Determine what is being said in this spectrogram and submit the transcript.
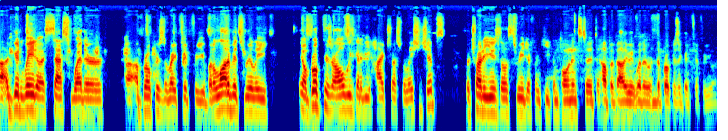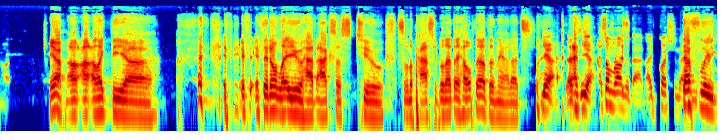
uh, a good way to assess whether uh, a broker is the right fit for you. But a lot of it's really you know brokers are always going to be high trust relationships but try to use those three different key components to, to help evaluate whether the broker is a good fit for you or not. Yeah i, I like the uh if, if if they don't let you have access to some of the past people that they helped out, then yeah, that's yeah, that's yeah, something wrong with that. I'd question that. Definitely,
